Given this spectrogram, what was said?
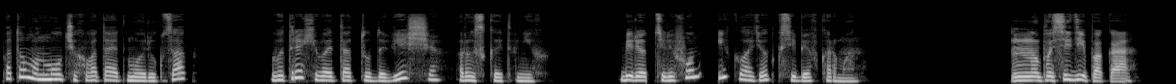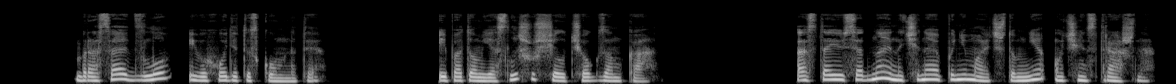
Потом он молча хватает мой рюкзак, вытряхивает оттуда вещи, рыскает в них, берет телефон и кладет к себе в карман. «Ну, посиди пока», бросает зло и выходит из комнаты. И потом я слышу щелчок замка. Остаюсь одна и начинаю понимать, что мне очень страшно.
